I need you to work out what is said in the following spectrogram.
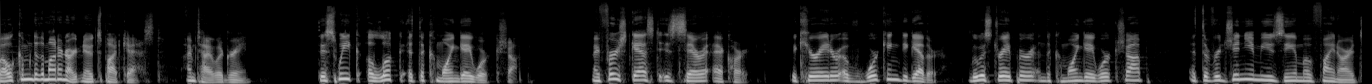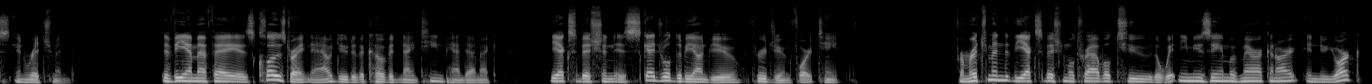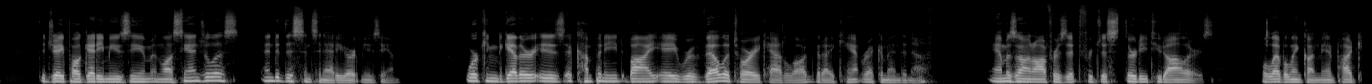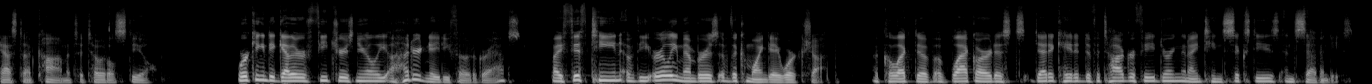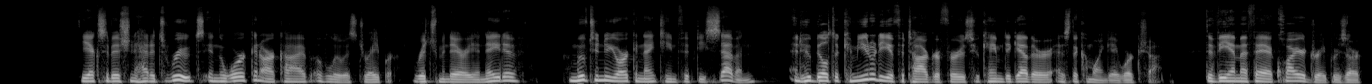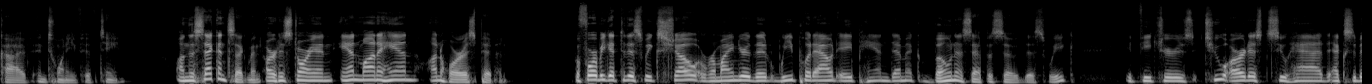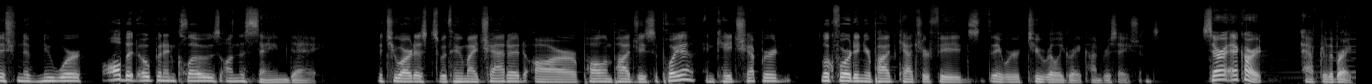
Welcome to the Modern Art Notes podcast. I'm Tyler Green. This week, a look at the Kamoinge Workshop. My first guest is Sarah Eckhardt, the curator of Working Together, Louis Draper and the Kamoinge Workshop at the Virginia Museum of Fine Arts in Richmond. The VMFA is closed right now due to the COVID 19 pandemic. The exhibition is scheduled to be on view through June 14th. From Richmond, the exhibition will travel to the Whitney Museum of American Art in New York, the J. Paul Getty Museum in Los Angeles, and to the Cincinnati Art Museum. Working Together is accompanied by a revelatory catalog that I can't recommend enough. Amazon offers it for just $32. We'll have a link on manpodcast.com. It's a total steal. Working Together features nearly 180 photographs by 15 of the early members of the Kamoinge Workshop, a collective of black artists dedicated to photography during the 1960s and 70s. The exhibition had its roots in the work and archive of Louis Draper, Richmond area native who moved to New York in 1957 and who built a community of photographers who came together as the Kamoinge Workshop. The VMFA acquired Draper's archive in 2015. On the second segment, art historian Anne Monahan on Horace Pippin. Before we get to this week's show, a reminder that we put out a pandemic bonus episode this week. It features two artists who had exhibition of new work all but open and close on the same day. The two artists with whom I chatted are Paul Mpagi Sepuya and Kate Shepherd. Look for it in your podcatcher feeds. They were two really great conversations. Sarah Eckhardt, after the break.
